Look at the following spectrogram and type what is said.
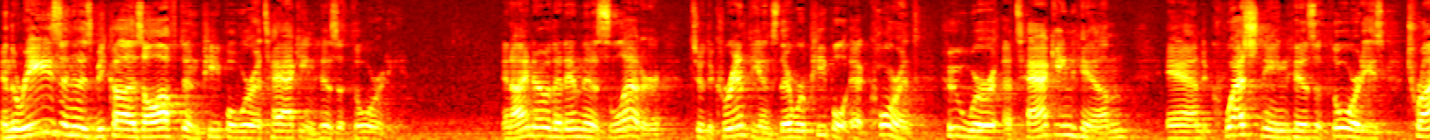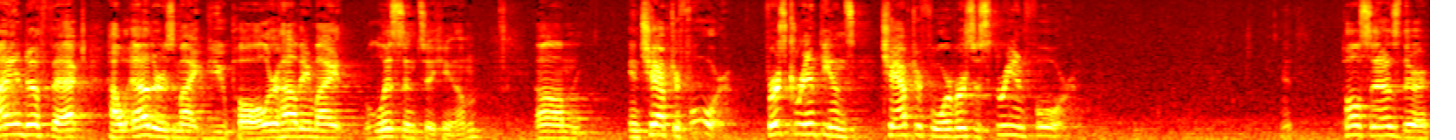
And the reason is because often people were attacking his authority. And I know that in this letter to the Corinthians, there were people at Corinth who were attacking him and questioning his authorities, trying to affect how others might view Paul or how they might listen to him. Um, in chapter 4, 1 Corinthians chapter 4, verses 3 and 4. Paul says there,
